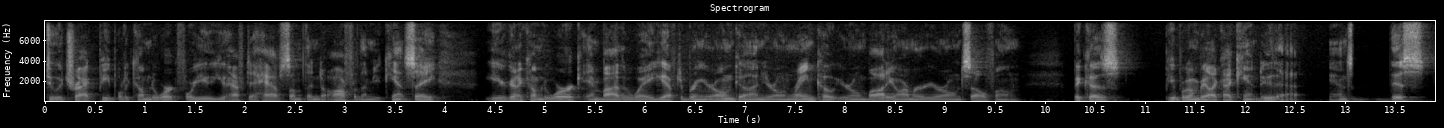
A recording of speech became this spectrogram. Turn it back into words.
to attract people to come to work for you, you have to have something to offer them. You can't say, you're going to come to work, and by the way, you have to bring your own gun, your own raincoat, your own body armor, your own cell phone, because people are going to be like, I can't do that. And this,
